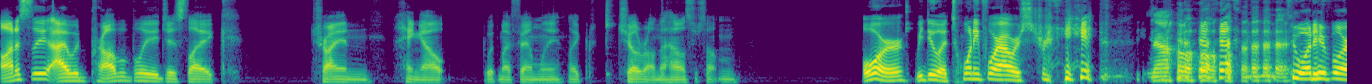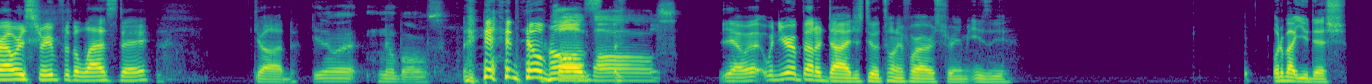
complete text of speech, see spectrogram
honestly, I would probably just like try and hang out with my family, like chill around the house or something. Or we do a 24 hour stream. No. 24 hour stream for the last day. God. you know what? No balls. no balls. No balls. Yeah, when you're about to die, just do a 24 hour stream. Easy. What about you, Dish?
